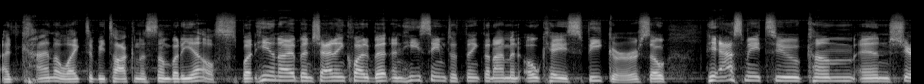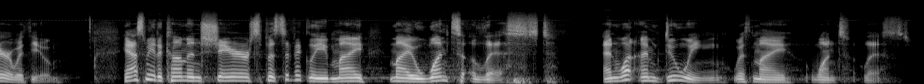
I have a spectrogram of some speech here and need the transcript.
I'd kind of like to be talking to somebody else. But he and I have been chatting quite a bit, and he seemed to think that I'm an okay speaker. So he asked me to come and share with you. He asked me to come and share specifically my, my want list and what I'm doing with my want list.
